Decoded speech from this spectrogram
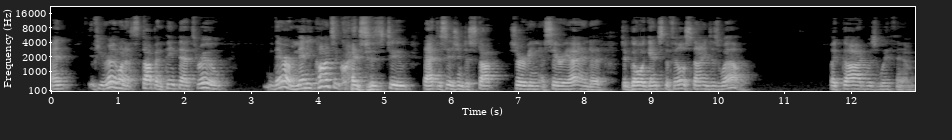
And if you really want to stop and think that through, there are many consequences to that decision to stop serving Assyria and to, to go against the Philistines as well. But God was with him,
